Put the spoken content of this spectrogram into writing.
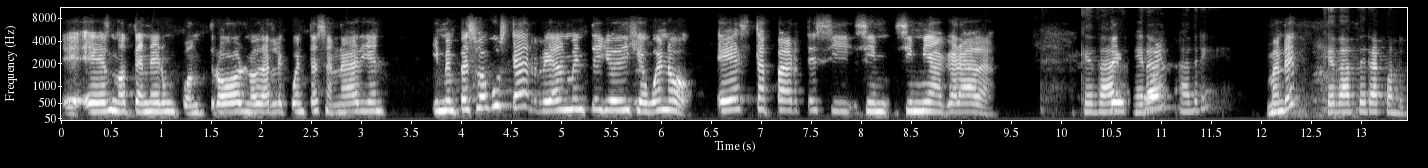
eh, es no tener un control, no darle cuentas a nadie. Y me empezó a gustar, realmente yo dije, bueno, esta parte sí, sí, sí me agrada. ¿Qué edad era, Adri? ¿Mande? ¿Qué edad era cuando,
